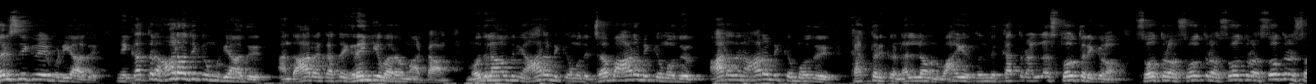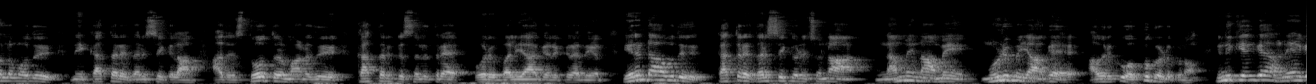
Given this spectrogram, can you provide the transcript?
தரிசிக்கவே முடியாது. நீ கத்தரை ஆராதிக்க முடியாது. அந்த ஆர கத்தரை இறங்கி வர மாட்டான். முதலாவது நீ ஆரம்பிக்கும் போது ஜப ஆரம்பிக்கும் போது ஆராதனை ஆரம்பிக்கும் போது கத்தருக்கு நல்ல உன் வாயை தந்து கத்தரை நல்லா ஸ்தோத்தரிக்கணும். சோத்திரம் சோத்திரம் சோத்திரம் சோத்திரம் சொல்லும் போது நீ கத்தரை தரிசிக்கலாம். அது ஸ்தோத்திரமானது. கத்தருக்கு செலுத்துற ஒரு பலியாக இருக்கிறது. இரண்டாவது கத்தரை தரிசிக்கணும்னு சொன்னா நம்மை நாமே முழுமையாக அவருக்கு ஒப்பு கொடுக்கணும். இன்னைக்கு எங்க அநேக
